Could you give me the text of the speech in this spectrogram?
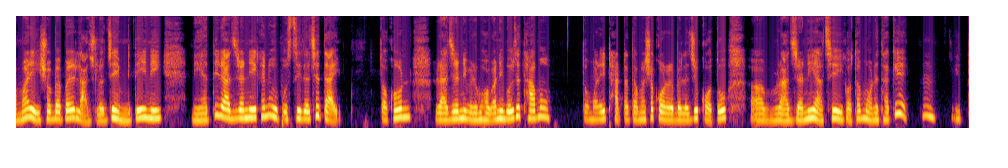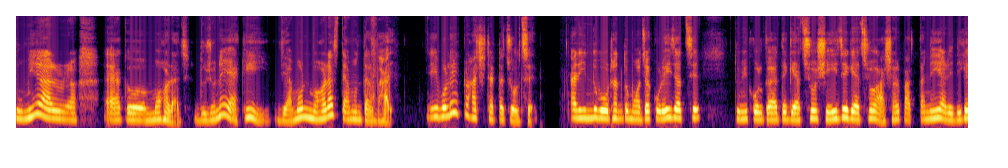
আমার এইসব ব্যাপারে লাজ লজ্জা এমনিতেই নেই। নেহাতি রাজরানী এখানে উপস্থিত আছে, তাই। তখন রাজরানী মানে ভবানী বলছে, থামো। তোমার এই ঠাট্টা তামাশা করার বেলা যে কত রাজরানী আছে এই কথা মনে থাকে? হুম তুমি আর, এক মহারাজ দুজনে একই, যেমন মহারাজ তেমন তার ভাই। এই বলে একটু হাসি ঠাট্টা চলছে। আর ইন্দু বৌঠান তো মজা করেই যাচ্ছে। তুমি কলকাতাতে গেছো, সেই যে গেছো, আসার পাত্তা নেই, আর এদিকে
